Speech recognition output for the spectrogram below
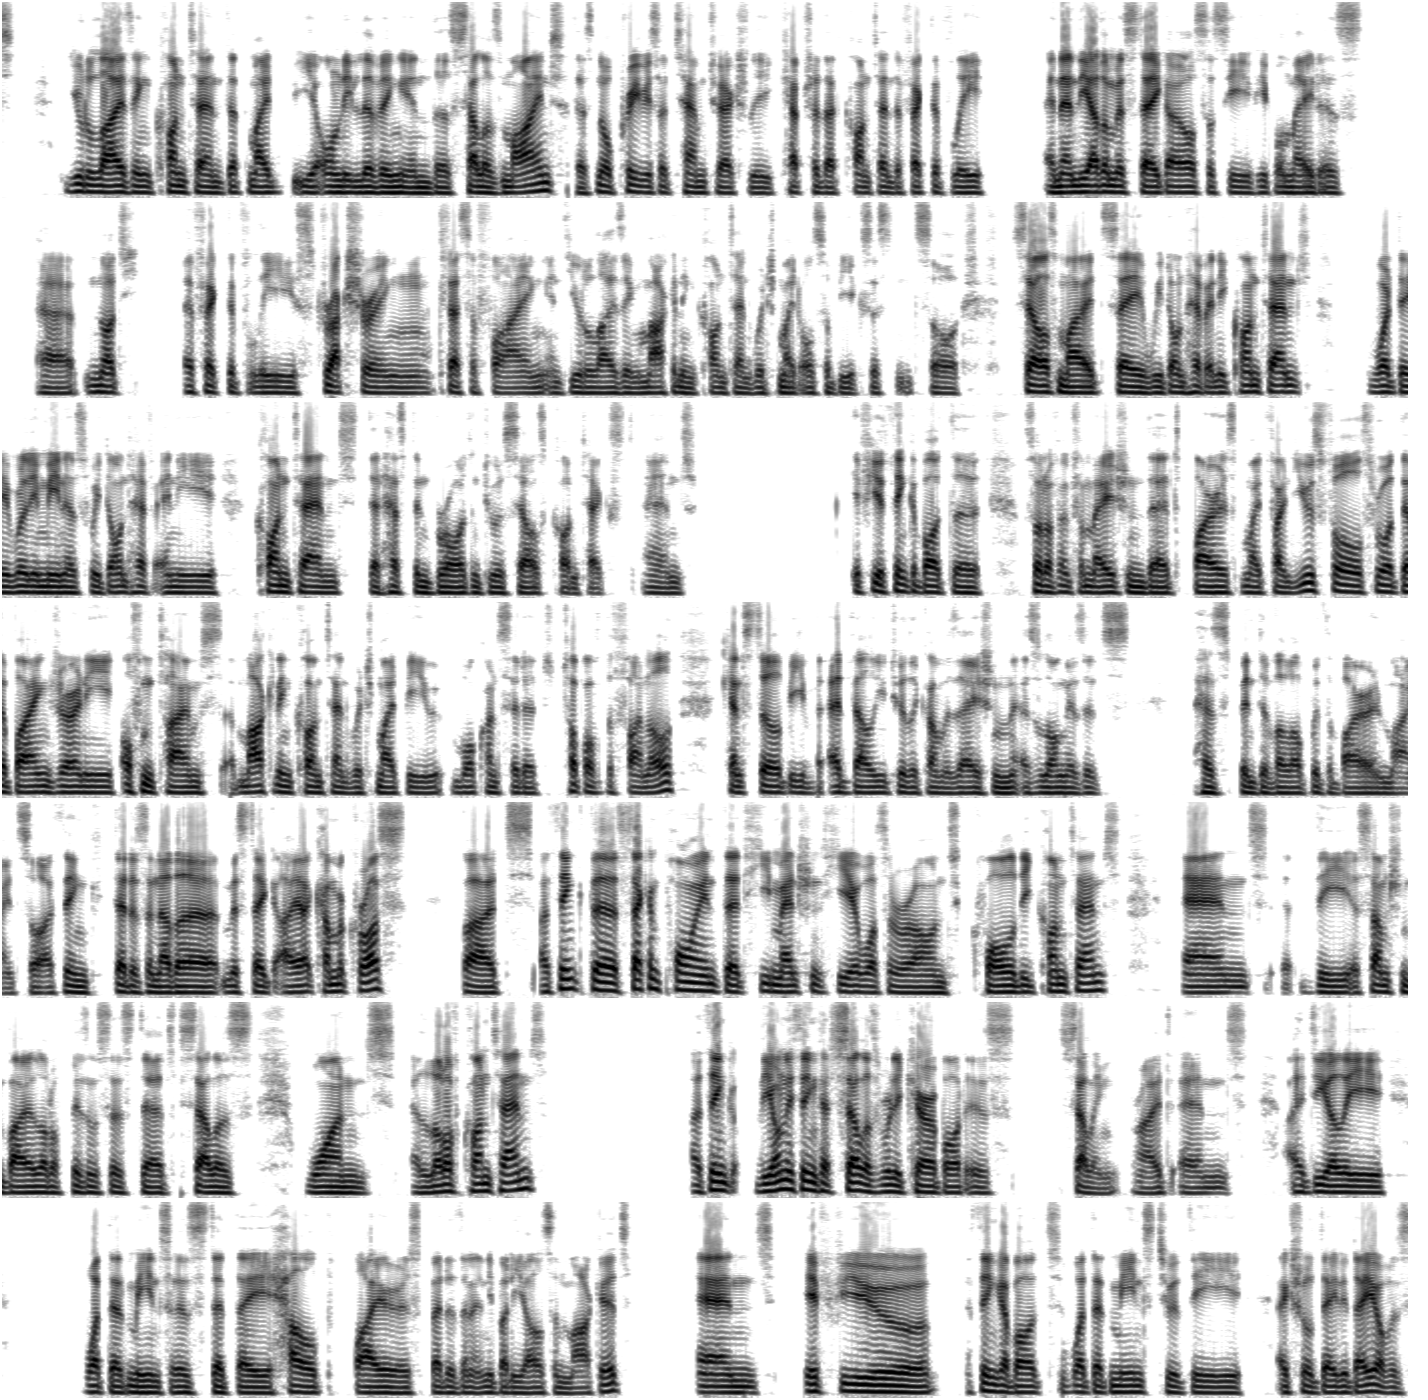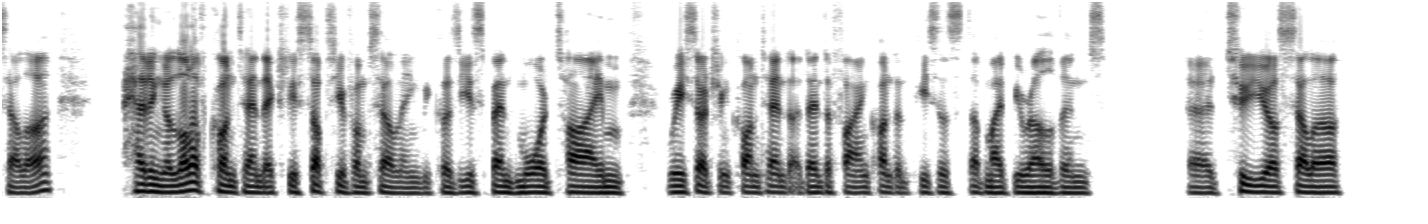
utilizing content that might be only living in the seller's mind. There's no previous attempt to actually capture that content effectively. And then the other mistake I also see people made is uh, not effectively structuring, classifying, and utilizing marketing content, which might also be existent. So sales might say, we don't have any content what they really mean is we don't have any content that has been brought into a sales context. And if you think about the sort of information that buyers might find useful throughout their buying journey, oftentimes uh, marketing content, which might be more considered top of the funnel, can still be add value to the conversation as long as it's has been developed with the buyer in mind. So I think that is another mistake I come across. But I think the second point that he mentioned here was around quality content and the assumption by a lot of businesses that sellers want a lot of content. I think the only thing that sellers really care about is selling, right? And ideally, what that means is that they help buyers better than anybody else in market. And if you think about what that means to the actual day to day of a seller, having a lot of content actually stops you from selling because you spend more time researching content, identifying content pieces that might be relevant uh, to your seller.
